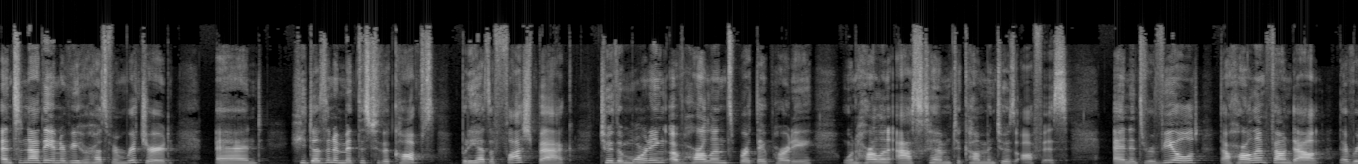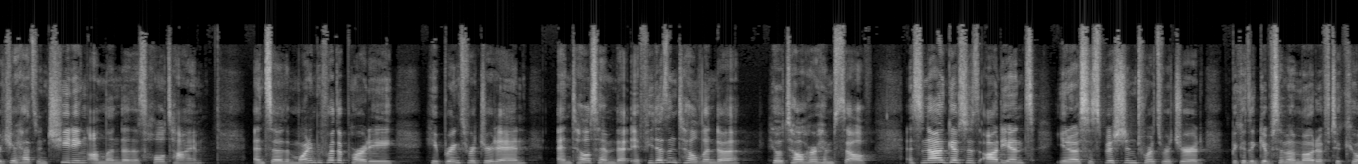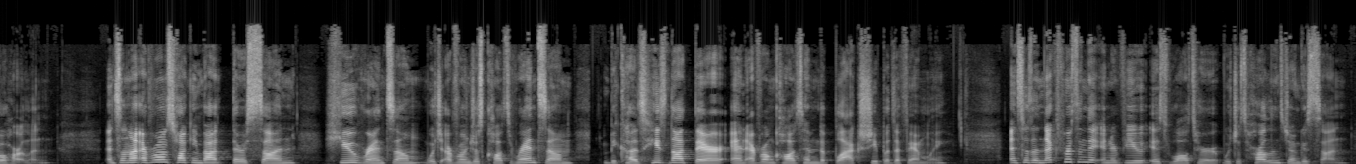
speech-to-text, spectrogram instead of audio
And so now they interview her husband, Richard, and he doesn't admit this to the cops, but he has a flashback to the morning of Harlan's birthday party when Harlan asks him to come into his office. And it's revealed that Harlan found out that Richard has been cheating on Linda this whole time. And so the morning before the party, he brings Richard in and tells him that if he doesn't tell Linda he'll tell her himself. And so now it gives his audience, you know, a suspicion towards Richard because it gives him a motive to kill Harlan. And so now everyone's talking about their son, Hugh Ransom, which everyone just calls Ransom because he's not there and everyone calls him the black sheep of the family. And so the next person they interview is Walter, which is Harlan's youngest son.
